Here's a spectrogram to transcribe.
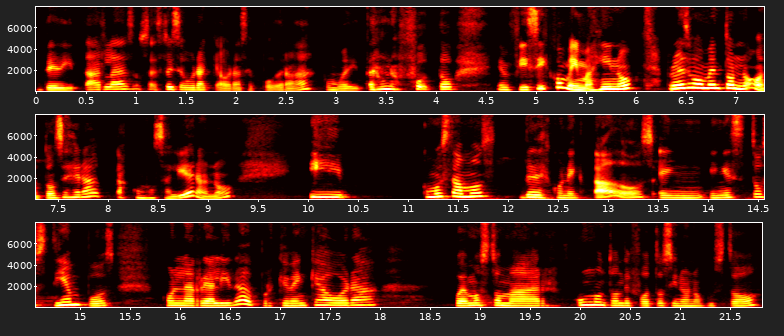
de editarlas. O sea, estoy segura que ahora se podrá como editar una foto en físico, me imagino, pero en ese momento no, entonces era a como saliera, ¿no? Y cómo estamos de desconectados en, en estos tiempos con la realidad, porque ven que ahora podemos tomar un montón de fotos si no nos gustó,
